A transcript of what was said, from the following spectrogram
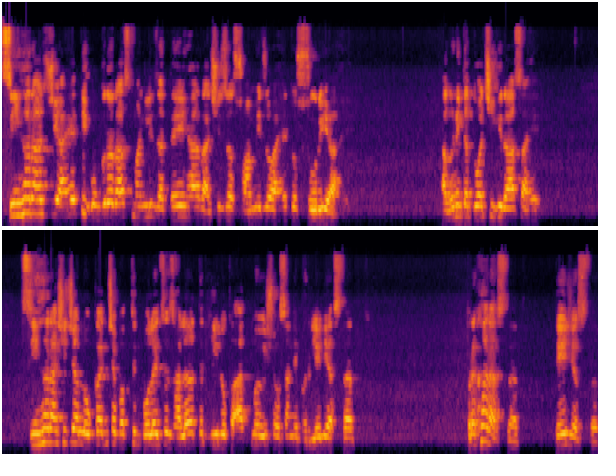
सिंह रास जी आहे ती उग्र रास मानली जाते. ह्या राशीचा स्वामी जो आहे तो सूर्य आहे. अग्नितत्वाची ही रास आहे. सिंह राशीच्या लोकांच्या बाबतीत बोलायचं झालं तर ही लोक आत्मविश्वासाने भरलेली असतात. प्रखर असतात. तेज असतात.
